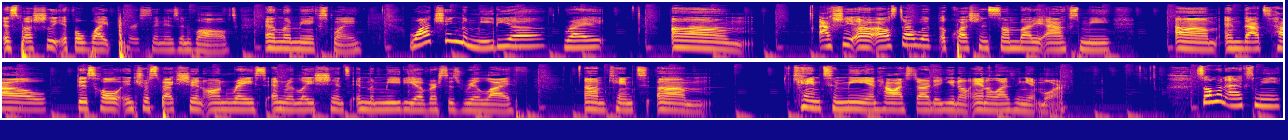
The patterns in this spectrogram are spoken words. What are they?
especially if a white person is involved. And let me explain. Watching the media, right? Um actually uh, I'll start with a question somebody asked me um and that's how this whole introspection on race and relations in the media versus real life um, came to um, came to me and how I started, you know, analyzing it more. Someone asked me,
